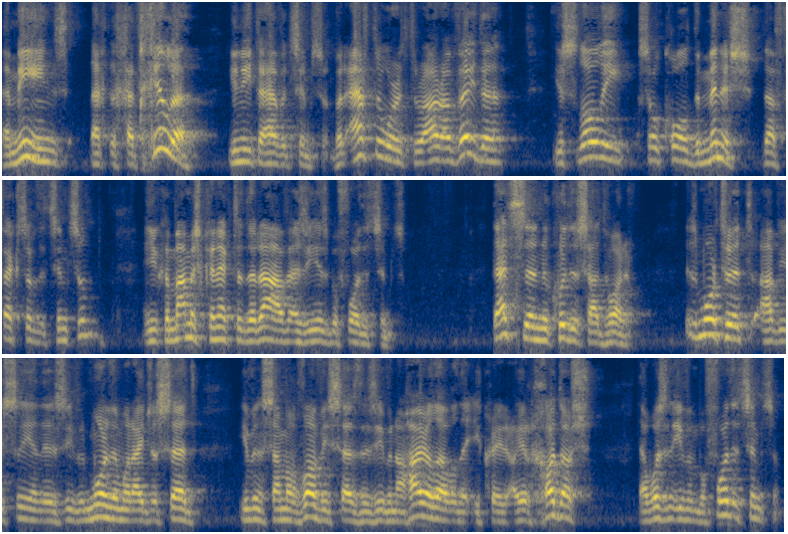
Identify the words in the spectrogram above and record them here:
That means that the chatchila you need to have a tzimtzum, but afterwards through our aveda you slowly so-called diminish the effects of the tzimtzum, and you can mamish connect to the Rav as he is before the tzimtzum. That's the Nukudis Hadvarim. There's more to it, obviously, and there's even more than what I just said. Even Samavavi says there's even a higher level that you create, Ayir Chodosh, that wasn't even before the Tzimtzum.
